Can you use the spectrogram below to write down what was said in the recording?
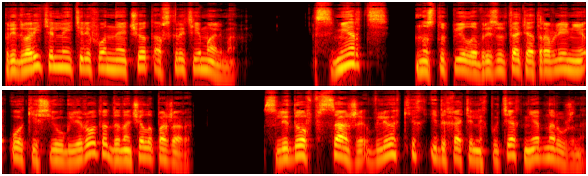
предварительный телефонный отчет о вскрытии Мальма. Смерть наступила в результате отравления окисью углерода до начала пожара. Следов сажи в легких и дыхательных путях не обнаружено.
